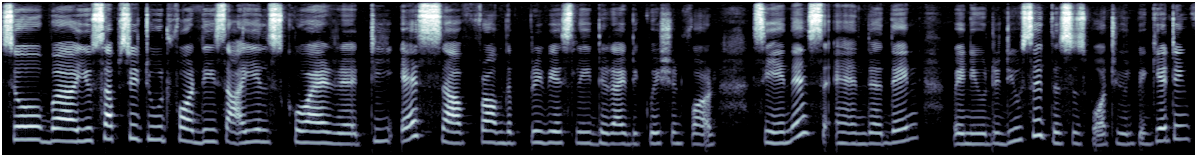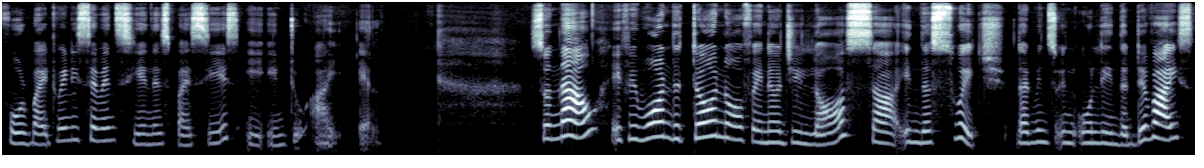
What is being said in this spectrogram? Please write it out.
So, uh, you substitute for this IL square uh, Ts uh, from the previously derived equation for CNS and uh, then when you reduce it this is what you will be getting 4 by 27 CNS by Cs E into IL. So, now if we want the turn off energy loss uh, in the switch that means in only in the device.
